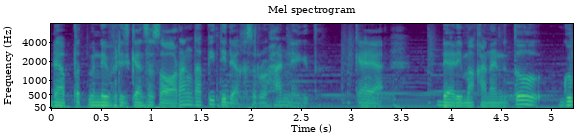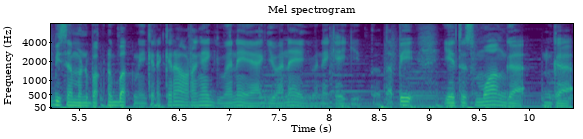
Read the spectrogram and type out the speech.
dapat mendefinisikan seseorang tapi tidak keseluruhannya gitu. Kayak dari makanan itu gue bisa menebak-nebak nih kira-kira orangnya gimana ya gimana ya gimana kayak gitu. Tapi ya itu semua nggak nggak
